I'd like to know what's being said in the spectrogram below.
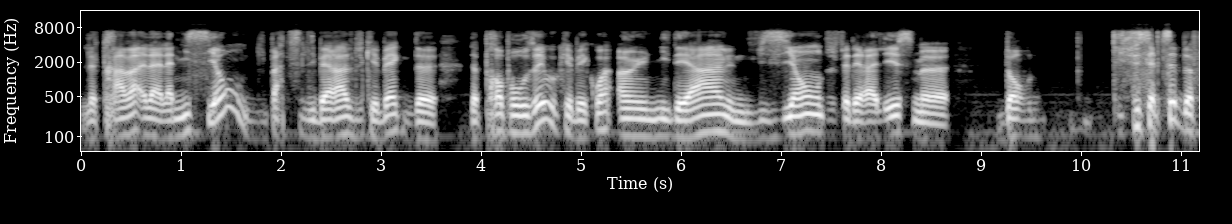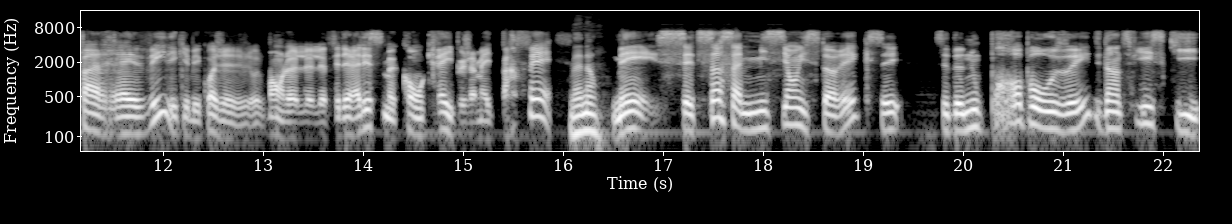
le travail, la, la mission du Parti libéral du Québec de, de proposer aux Québécois un idéal, une vision du fédéralisme euh, dont qui est susceptible de faire rêver les Québécois. Je- bon, le, le- le fédéralisme concret, il peut jamais être parfait, Mais non. mais c'est ça sa mission historique, c'est c'est de nous proposer, d'identifier ce qui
